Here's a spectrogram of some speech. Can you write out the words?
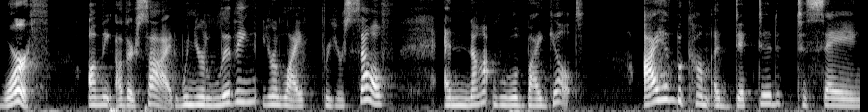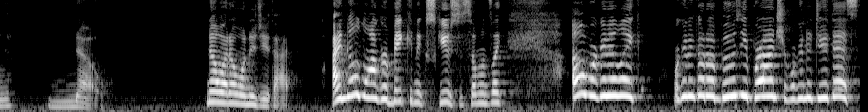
worth on the other side when you're living your life for yourself and not ruled by guilt. I have become addicted to saying no. No, I don't want to do that. I no longer make an excuse if someone's like, oh, we're going to like, we're going to go to a boozy brunch and we're going to do this.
